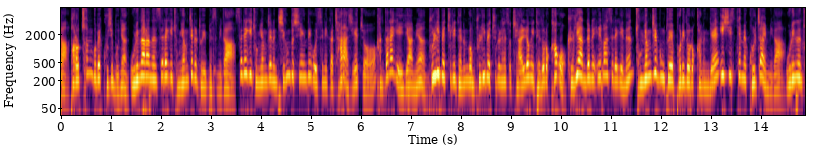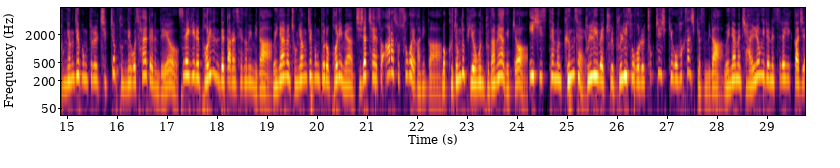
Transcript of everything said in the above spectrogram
니다. 바로 1995년 우리나라는 쓰레기 종량제를 도입했습니다. 쓰레기 종량제는 지금도 시행되고 있으니까 잘 아시겠죠? 간단하게 얘기하면 분리 배출이 되는 건 분리 배출을 해서 재활용이 되도록 하고 그게 안 되는 일반 쓰레기는 종량제 봉투에 버리도록 하는 게 이 시스템의 골자입니다. 우리는 종량제 봉투를 직접 돈 내고 사야 되는데요. 쓰레기를 버리는 데 따른 세금입니다. 왜냐하면 종량제 봉투로 버리면 지자체에서 알아서 수거해 가니까 뭐 그 정도 비용은 부담해야겠죠. 이 시스템은 금세 분리 배출, 분리 수거를 촉진시키고 확산시켰습니다. 왜냐하면 재활용이 되는 쓰레기까지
